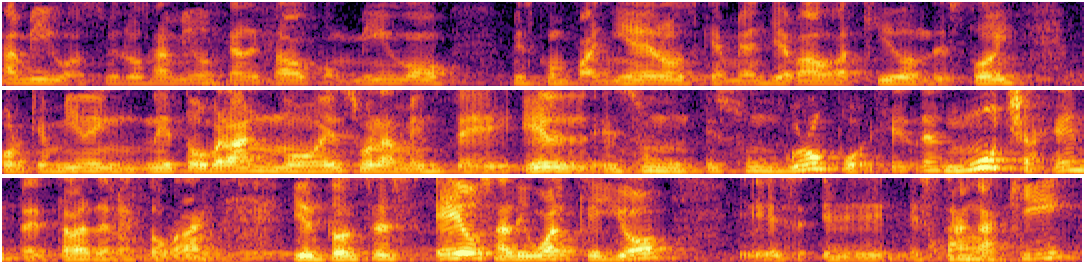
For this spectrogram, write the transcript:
Amigos, los amigos que han estado conmigo, mis compañeros que me han llevado aquí donde estoy, porque miren, Neto Brand no es solamente él, es un, es un grupo, es mucha gente detrás de Neto Brand. Y entonces ellos, al igual que yo, eh, están aquí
